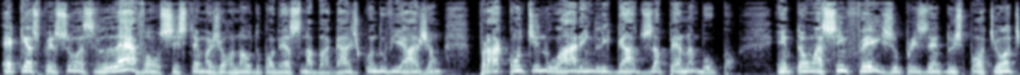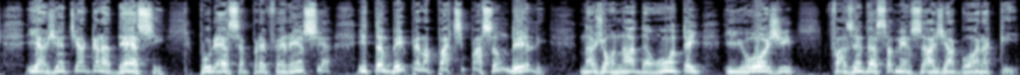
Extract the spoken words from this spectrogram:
é que as pessoas levam o sistema Jornal do Comércio na bagagem quando viajam para continuarem ligados a Pernambuco. Então, assim fez o presidente do esporte ontem e a gente agradece por essa preferência e também pela participação dele na jornada ontem e hoje fazendo essa mensagem agora aqui.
